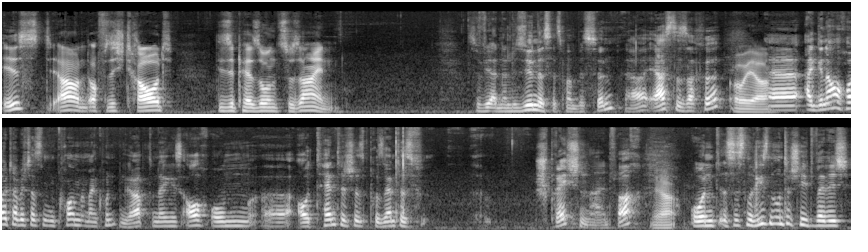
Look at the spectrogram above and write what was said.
ist, ja, und auch sich traut, diese Person zu sein. So, wir analysieren das jetzt mal ein bisschen. Ja, erste Sache. Oh ja. Äh, genau heute habe ich das im Call mit meinen Kunden gehabt und da ging es auch um äh, authentisches, präsentes Sprechen einfach. Ja. Und es ist ein Riesenunterschied, wenn ich,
